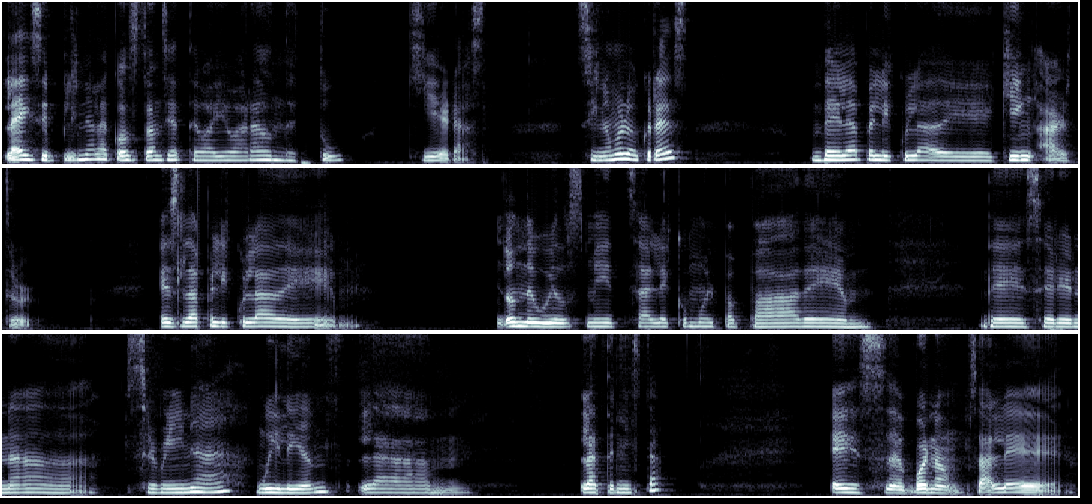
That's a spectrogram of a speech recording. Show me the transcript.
La disciplina, la constancia te va a llevar a donde tú quieras. Si no me lo crees, ve la película de King Arthur. Es la película de donde Will Smith sale como el papá de, de Serena, Serena Williams, la, la tenista. Es, bueno, sale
